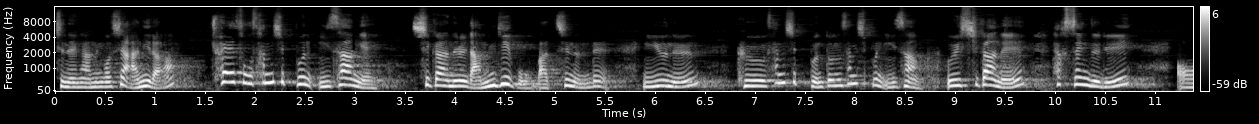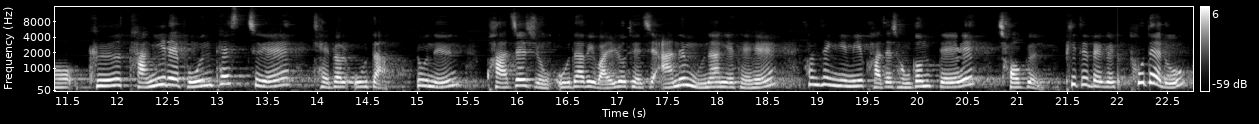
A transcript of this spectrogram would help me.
진행하는 것이 아니라 최소 30분 이상의 시간을 남기고 마치는데 이유는 그 30분 또는 30분 이상의 시간에 학생들이 어, 그 당일에 본 테스트의 개별 오답 또는 과제 중 오답이 완료되지 않은 문항에 대해 선생님이 과제 점검 때에 적은 피드백을 토대로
